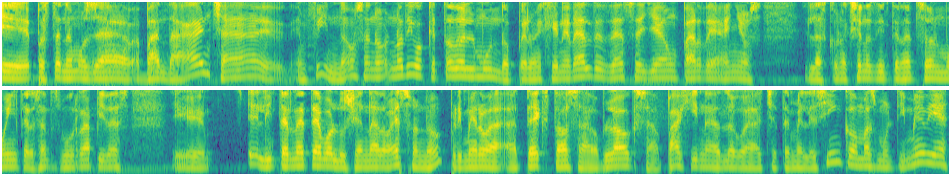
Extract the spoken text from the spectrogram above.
eh, pues tenemos ya banda ancha, eh, en fin, ¿no? O sea, no, no digo que todo el mundo, pero en general desde hace ya un par de años las conexiones de Internet son muy interesantes, muy rápidas. Eh, el Internet ha evolucionado a eso, ¿no? Primero a, textos, a blogs, a páginas, luego a HTML5, más multimedia,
